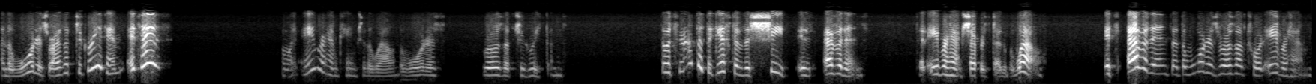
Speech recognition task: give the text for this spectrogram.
and the waters rise up to greet him, it's his. And when Abraham came to the well, the waters rose up to greet them. So it's not that the gift of the sheep is evidence that Abraham's shepherds dug the well. It's evidence that the waters rose up toward Abraham.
